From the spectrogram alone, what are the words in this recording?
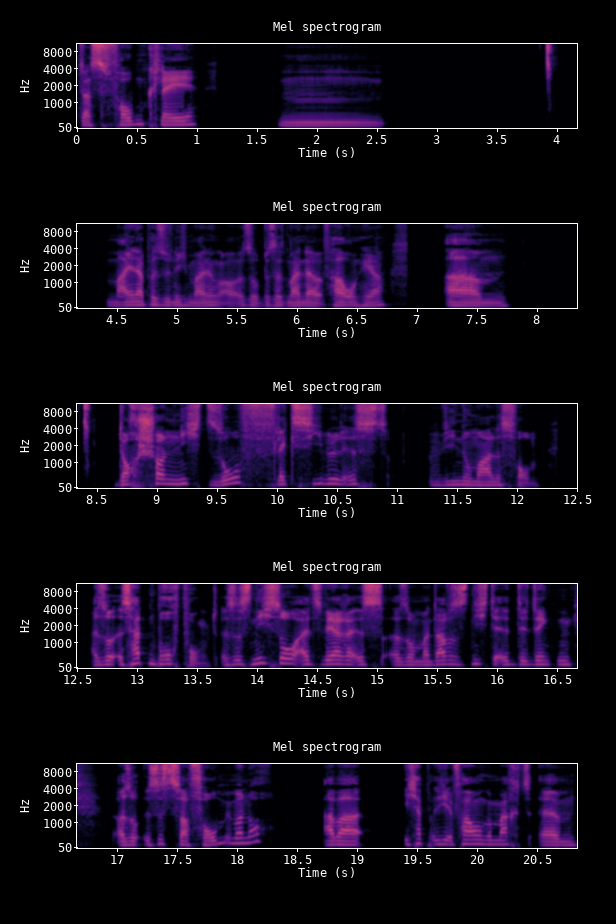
dass Foam Clay mh, meiner persönlichen Meinung, also bis jetzt meiner Erfahrung her, ähm, doch schon nicht so flexibel ist wie normales Foam. Also es hat einen Bruchpunkt. Es ist nicht so, als wäre es, also man darf es nicht de de denken, also es ist zwar Foam immer noch, aber ich habe die Erfahrung gemacht, ähm,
